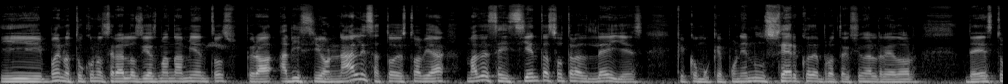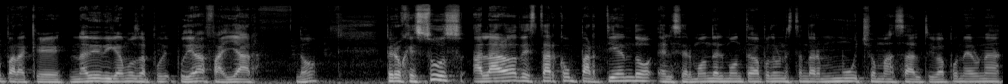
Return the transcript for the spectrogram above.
Y bueno, tú conocerás los 10 mandamientos, pero adicionales a todo esto había más de 600 otras leyes que como que ponían un cerco de protección alrededor de esto para que nadie, digamos, pudiera fallar, ¿no? Pero Jesús, a la hora de estar compartiendo el sermón del monte, va a poner un estándar mucho más alto y va a poner una,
